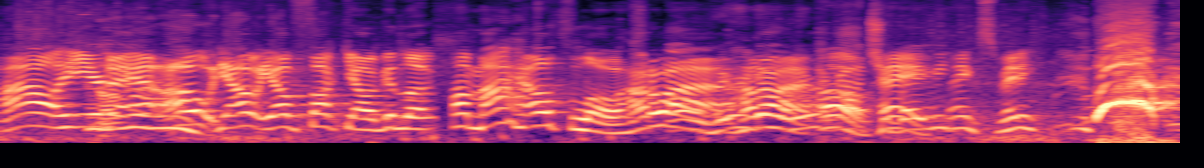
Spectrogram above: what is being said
I'll hear the hell. Oh, y'all, fuck y'all. Good luck. Oh, my health low. How do I? here we how do go, I? here, oh, got you, hey, baby. thanks, Smitty. Ah!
